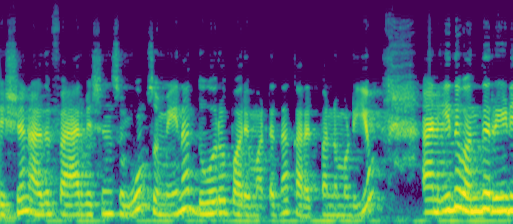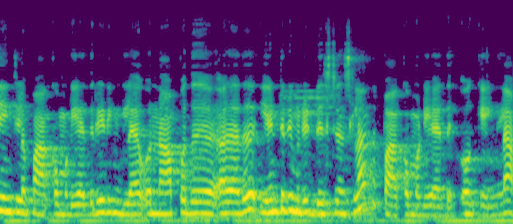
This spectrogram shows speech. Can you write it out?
விஷன் அதாவது ஃபேர் விஷன் சொல்லுவோம். ஸோ மெயினாக தூர பார்வை மட்டும் தான் கரெக்ட் பண்ண முடியும். அண்ட் இது வந்து ரீடிங்கில் பார்க்க முடியாது. ரீடிங்கில் ஒரு நாற்பது அதாவது இன்டர்மீடியட் டிஸ்டன்ஸ்லாம் வந்து பார்க்க முடியாது. ஓகேங்களா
